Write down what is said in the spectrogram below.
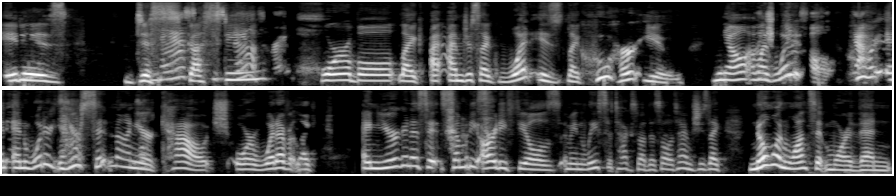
it is disgusting, stuff, right? horrible. Like I, am just like, what is like who hurt you? You know, I'm like, what is yeah. and, and what are yeah. you're sitting on yeah. your couch or whatever, like and you're gonna sit. somebody already feels i mean lisa talks about this all the time she's like no one wants it more than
